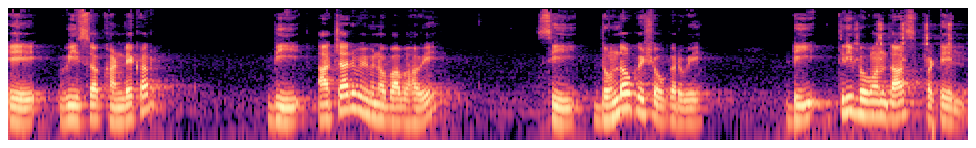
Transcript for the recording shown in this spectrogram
A V. स. Khandekar. B Acharya Vinoba Bhave. C Dhondo Keshav Karve. D Tribhuvandas Patel.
